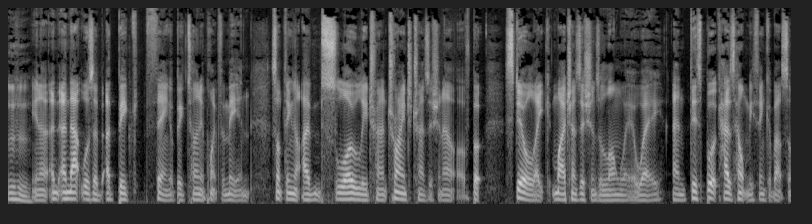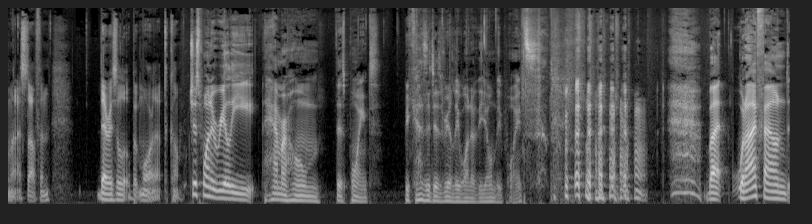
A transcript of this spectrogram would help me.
Mm-hmm. you know and, and that was a, a big thing a big turning point for me and something that i'm slowly tra- trying to transition out of. But still like my transition's a long way away and this book has helped me think about some of that stuff and there is a little bit more of that to come just want to really hammer home this point because it is really one of the only points. but what I found,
